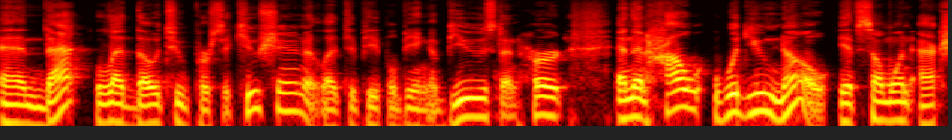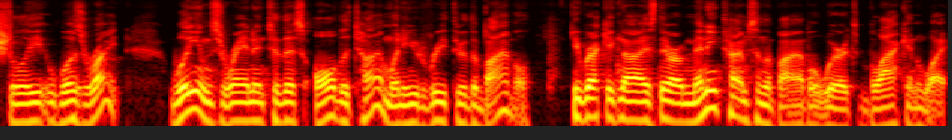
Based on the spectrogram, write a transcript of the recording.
And that led, though, to persecution. It led to people being abused and hurt. And then, how would you know if someone actually was right? Williams ran into this all the time when he would read through the Bible. He recognized there are many times in the Bible where it's black and white.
